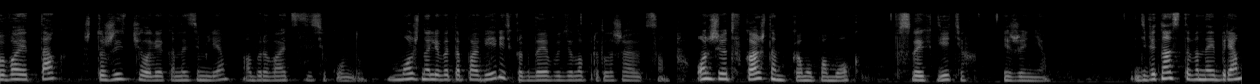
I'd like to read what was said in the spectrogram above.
Бывает так, что жизнь человека на земле обрывается за секунду. Можно ли в это поверить, когда его дела продолжаются? Он живет в каждом, кому помог, в своих детях и жене. 19 ноября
